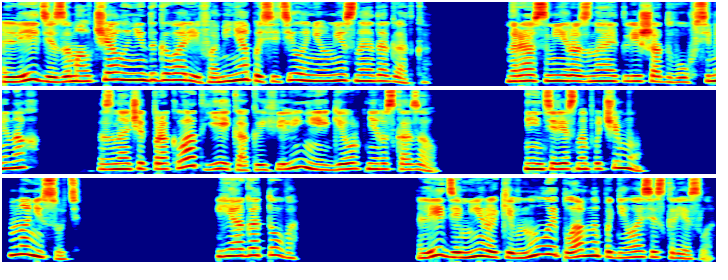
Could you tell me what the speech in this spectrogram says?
Леди замолчала, не договорив, а меня посетила неуместная догадка. Раз Мира знает лишь о двух семенах, значит, проклад ей, как и Фелине, Георг не рассказал. Интересно, почему? Но не суть. «Я готова». Леди Мира кивнула и плавно поднялась из кресла.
